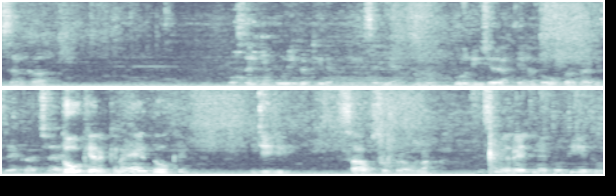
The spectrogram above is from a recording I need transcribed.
लहसुन का लहसुन की पूरी गट्ठी रखनी है सही है? दो नीचे रखते हैं ना दो ऊपर ताकि जायका अच्छा है। दो के रखना है दो के। जी जी। साफ़ सुथरा होना इसमें रेत में तो दिए तो।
